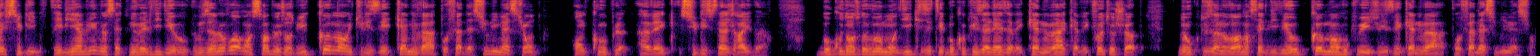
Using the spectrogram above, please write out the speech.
les sublimes et bienvenue dans cette nouvelle vidéo nous allons voir ensemble aujourd'hui comment utiliser Canva pour faire de la sublimation en couple avec Sublimetage Driver. Beaucoup d'entre vous m'ont dit qu'ils étaient beaucoup plus à l'aise avec Canva qu'avec Photoshop, donc nous allons voir dans cette vidéo comment vous pouvez utiliser Canva pour faire de la sublimation.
